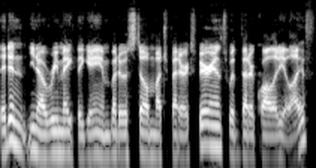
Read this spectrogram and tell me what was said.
they didn't, you know, remake the game, but it was still a much better experience with better quality of life.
